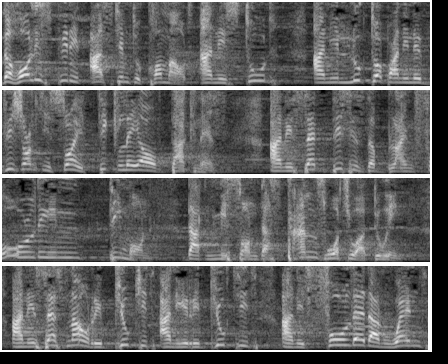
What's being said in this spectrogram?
the Holy Spirit asked him to come out and he stood and he looked up and in a vision he saw a thick layer of darkness. And he said this is the blindfolding demon that misunderstands what you are doing. And he says now rebuke it. And he rebuked it and it folded and went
